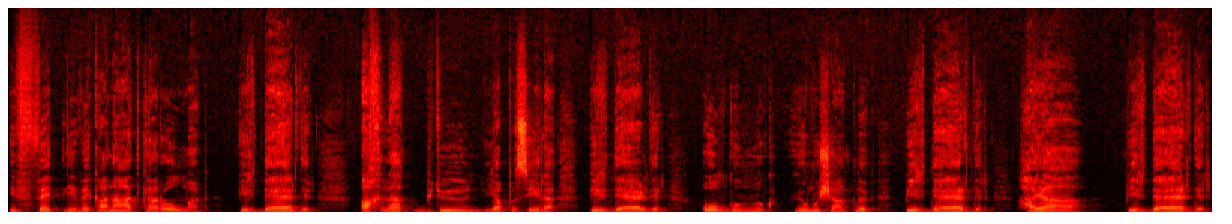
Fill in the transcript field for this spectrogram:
İffetli ve kanaatkar olmak bir değerdir. Ahlak bütün yapısıyla bir değerdir. Olgunluk, yumuşaklık bir değerdir. Haya bir değerdir.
